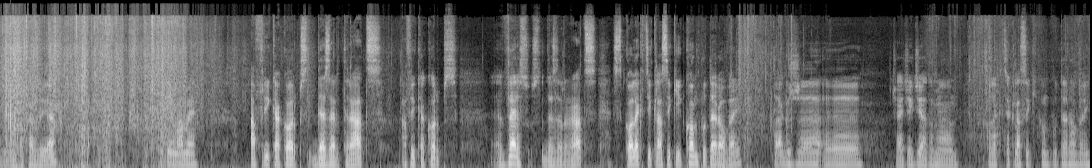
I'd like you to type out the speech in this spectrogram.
Wam pokazuję. Tutaj mamy Africa Corps Desert Rats. Africa Corps versus Desert Rats z kolekcji klasyki komputerowej. Także, yy, czekajcie, gdzie ja to miałem? Kolekcja klasyki komputerowej.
